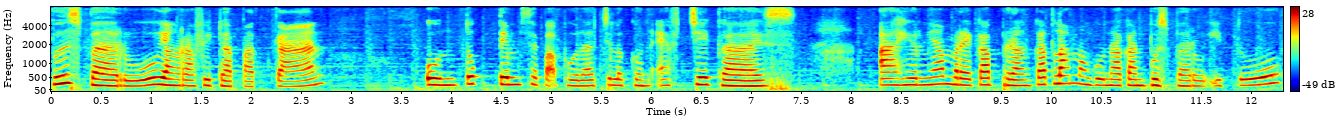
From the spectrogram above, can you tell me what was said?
bus baru yang Raffi dapatkan untuk tim sepak bola Cilegon FC guys. Akhirnya mereka berangkatlah menggunakan bus baru itu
